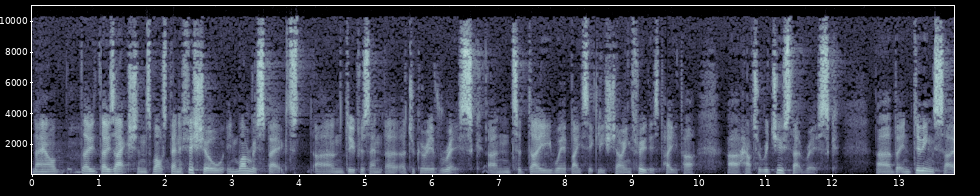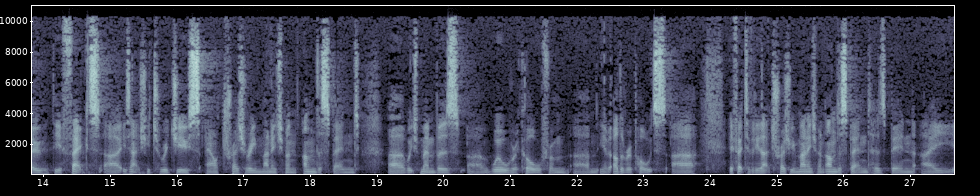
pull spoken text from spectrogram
Now, th those actions, whilst beneficial in one respect, um, do present a, a degree of risk. And today we're basically showing through this paper uh, how to reduce that risk. Uh, but that in doing so, the effect uh, is actually to reduce our Treasury management underspend, uh, which members will recall from um, you know, other reports. effectively, that Treasury management underspend has been a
